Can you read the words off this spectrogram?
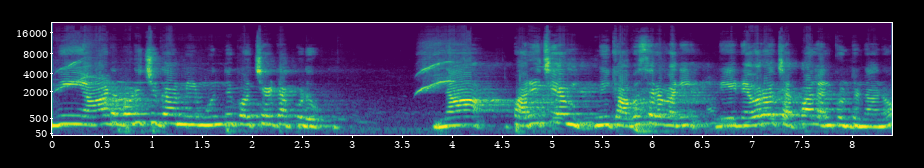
మీ ఆడపడుచుగా మీ ముందుకు వచ్చేటప్పుడు నా పరిచయం మీకు అవసరమని నేనెవరో చెప్పాలనుకుంటున్నాను.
